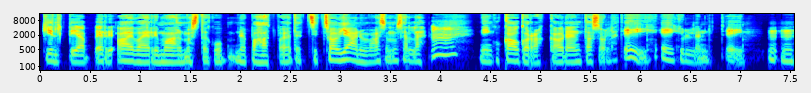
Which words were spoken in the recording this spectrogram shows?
kiltti ja eri, aivan eri maailmasta kuin ne pahat pojat, että sit se on jäänyt vaan semmoiselle Mm. niin kuin kaukorakkauden tasolle, että ei, ei kyllä nyt, ei. Mm-mm.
